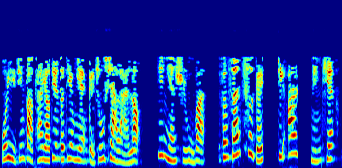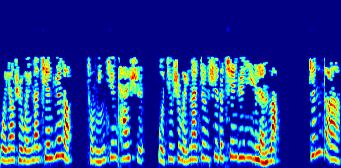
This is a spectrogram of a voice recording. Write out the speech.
我已经把开药店的店面给租下来了，一年十五万，分三次给。第二，明天我要去维纳签约了，从明天开始，我就是维纳正式的签约艺人了。真的啊！”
